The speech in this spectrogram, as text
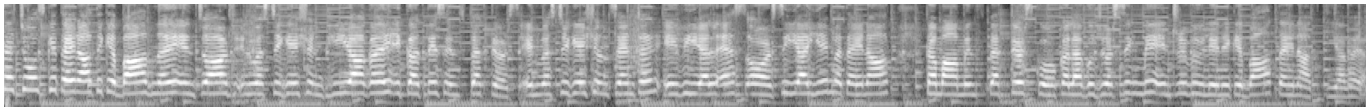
ایس ایچ اوز کی تعیناتی کے بعد نئے انچارج انویسٹیگیشن بھی آ گئے۔ اکتیس inspectors investigation centre A V L S اور سی آئی اے میں تعینات۔ تمام انسپیکٹرز کو کلا گجر سنگھ میں انٹرویو لینے کے بعد تعینات کیا گیا۔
